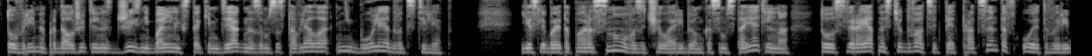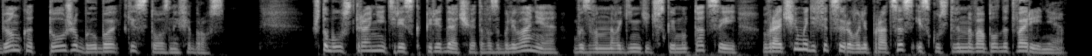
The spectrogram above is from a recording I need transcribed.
В то время продолжительность жизни больных с таким диагнозом составляла не более 20 лет. Если бы эта пара снова зачала ребенка самостоятельно, то с вероятностью 25% у этого ребенка тоже был бы кистозный фиброз. Чтобы устранить риск передачи этого заболевания, вызванного генетической мутацией, врачи модифицировали процесс искусственного оплодотворения.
